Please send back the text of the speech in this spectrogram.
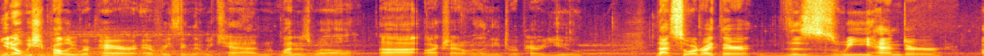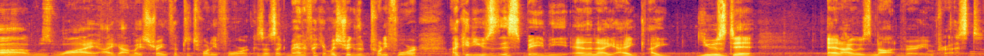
You know, we should probably repair everything that we can. Might as well. Uh, actually, I don't really need to repair you. That sword right there, the Zweihander, uh, was why I got my strength up to 24. Because I was like, man, if I get my strength up to 24, I could use this baby. And then I, I, I used it, and I was not very impressed,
